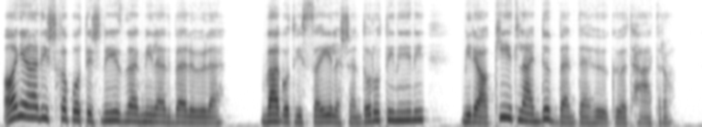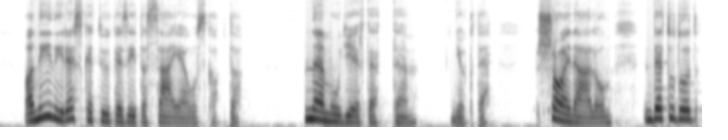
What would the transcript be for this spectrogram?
Anyád is kapott, és nézd meg, mi lett belőle. Vágott vissza élesen Doroti néni, mire a két lány döbbente hőkölt hátra. A néni reszkető kezét a szájához kapta. Nem úgy értettem, nyögte. Sajnálom, de tudod,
